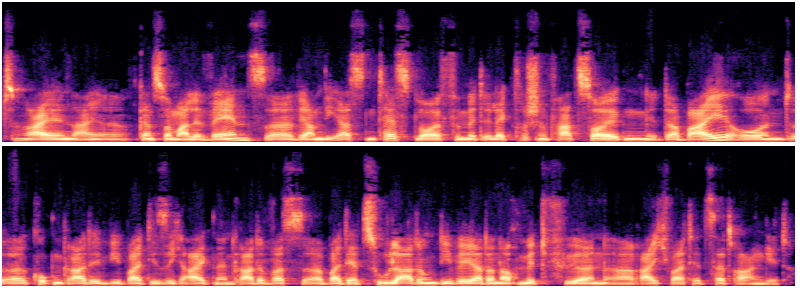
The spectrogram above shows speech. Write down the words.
Teilen eine, ganz normale Vans. Äh, wir haben die ersten Testläufe mit elektrischen Fahrzeugen dabei und äh, gucken gerade, inwieweit die sich eignen, gerade was äh, bei der Zuladung, die wir ja dann auch mitführen, äh, Reichweite etc. angeht.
